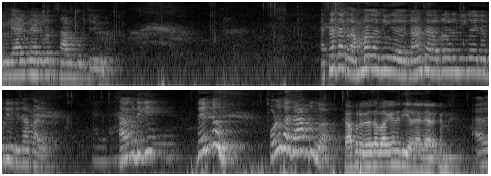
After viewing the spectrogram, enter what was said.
விளையாடி விளையாடி பார்த்து சாப்பிட்டு முடிச்சிருக்கணும் அசாத்தாக்கள் அம்மா நீங்க நான் சொல்றவங்க நீங்க என்ன எப்படி இருக்கு சாப்பாடு? ஆகுட்டிக்கு? தென்னும். ஒழுங்கா சாப்பிடுங்க. சாப்பிட்ற விதத்தை பார்க்கவே தெரியல நல்லா இருக்குன்னு. அது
